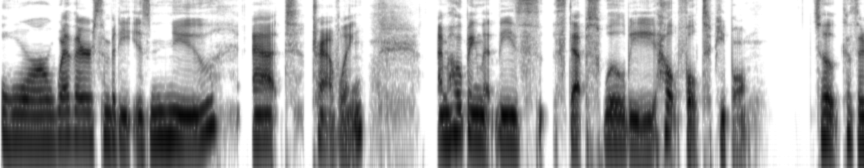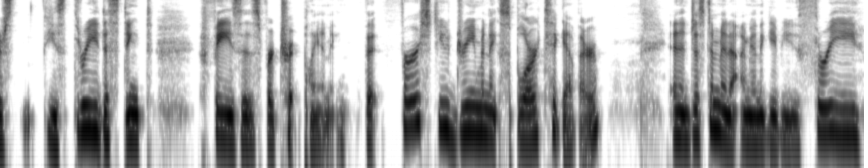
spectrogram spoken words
or whether somebody is new at traveling, I'm hoping that these steps will be helpful to people. So, because there's these three distinct phases for trip planning that first you dream and explore together. And in just a minute, I'm going to give you three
